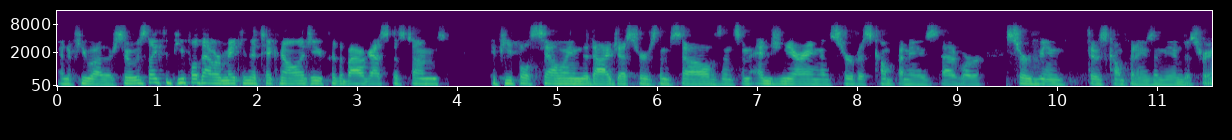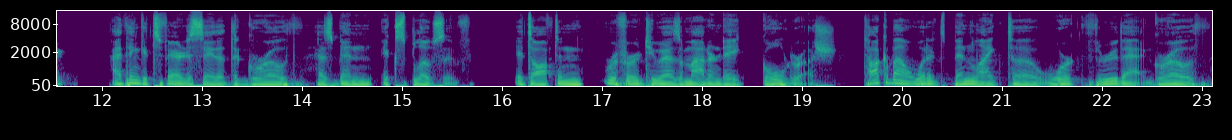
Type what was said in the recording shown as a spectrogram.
and a few others. So it was like the people that were making the technology for the biogas systems, the people selling the digesters themselves, and some engineering and service companies that were serving those companies in the industry. I think it's fair to say that the growth has been explosive. It's often referred to as a modern day gold rush. Talk about what it's been like to work through that growth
